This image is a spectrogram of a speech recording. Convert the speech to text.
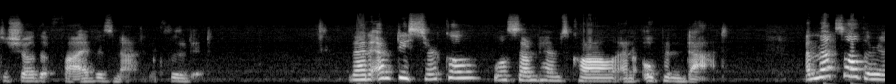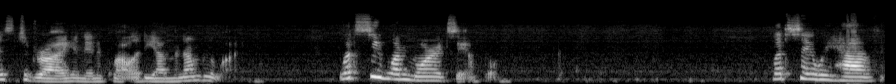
to show that 5 is not included. That empty circle we'll sometimes call an open dot. And that's all there is to drawing an inequality on the number line. Let's see one more example. Let's say we have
